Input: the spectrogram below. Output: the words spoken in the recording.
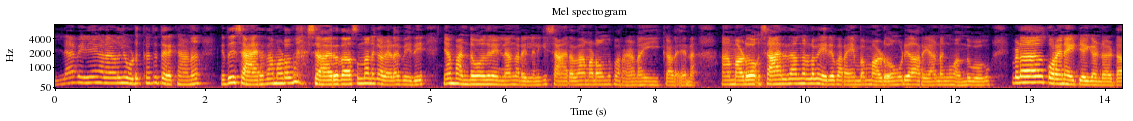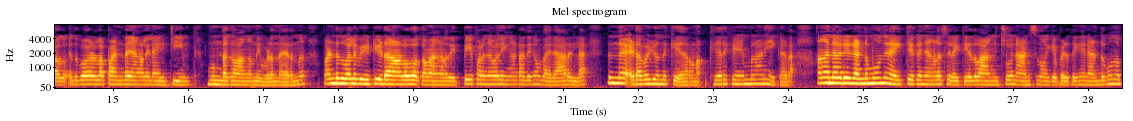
എല്ലാ വലിയ കടകളിലും ഒടുക്കാത്ത തിരക്കാണ്. ഇത് ശാരദാമഠം എന്ന് ശാരദാസ് എന്നാണ് കടയുടെ പേര്. ഞാൻ പണ്ട് മുതൽ എന്നാന്നറിയില്ല എനിക്ക് ശാരദാ മഠം എന്ന് പറയണം ഈ കടേനെ. ആ മഠവും ശാരദ എന്നുള്ള പേര് പറയുമ്പം മഠവും കൂടി അറിയാണ്ട് അങ്ങ് വന്നു പോകും. ഇവിടെ കുറേ നൈറ്റി ഒക്കെ ഉണ്ട് കേട്ടോ. ഇതുപോലുള്ള പണ്ട് ഞങ്ങൾ നൈറ്റിയും മുണ്ടൊക്കെ വാങ്ങുന്നത് ഇവിടെ നിന്നായിരുന്നു. പണ്ട് ഇതുപോലെ വീട്ടിൽ ഇടാനുള്ളതും ഒക്കെ വാങ്ങണത്. ഇപ്പം ഈ പറഞ്ഞ പോലെ ഇങ്ങോട്ട് അധികം വരാറില്ല. ഇന്ന് ഇടവഴി ഒന്ന് കയറണം കയറി കഴിയുമ്പോഴാണ് ഈ കട. അങ്ങനെ ഒരു രണ്ട് മൂന്ന് നൈറ്റിയൊക്കെ ഞങ്ങൾ സെലക്ട് ചെയ്ത് വാങ്ങിച്ചു. നാൻസ് നോക്കിയപ്പോഴത്തേക്കും രണ്ട് മൂന്ന്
